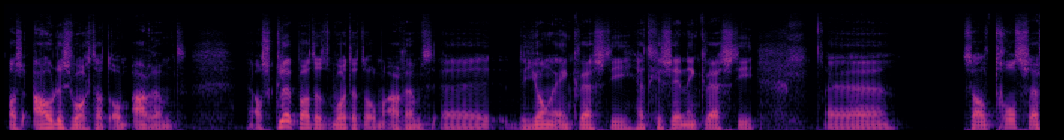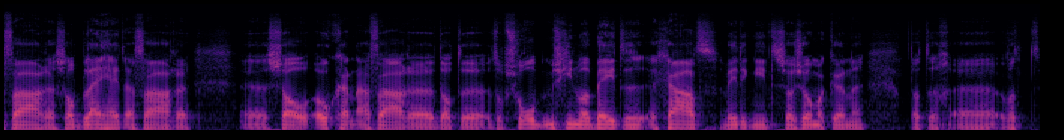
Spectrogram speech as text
Als ouders wordt dat omarmd. Als club wordt het, wordt het omarmd. de jongen in kwestie, het gezin in kwestie. Uh, zal trots ervaren, zal blijheid ervaren. Uh, zal ook gaan ervaren dat het op school misschien wel beter gaat. Weet ik niet, zou zomaar kunnen. Dat er wat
